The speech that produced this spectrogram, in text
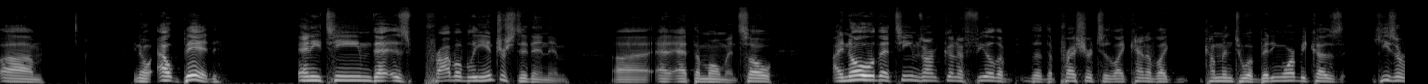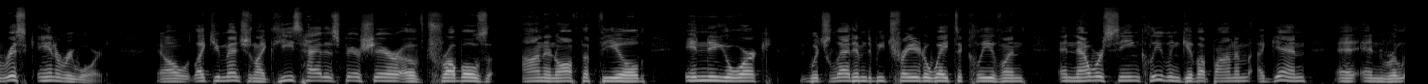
um, you know, outbid any team that is probably interested in him uh, at, at the moment. So I know that teams aren't going to feel the, the the pressure to like kind of like come into a bidding war because he's a risk and a reward. You know, like you mentioned, like he's had his fair share of troubles on and off the field in New York, which led him to be traded away to Cleveland, and now we're seeing Cleveland give up on him again and, and re-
